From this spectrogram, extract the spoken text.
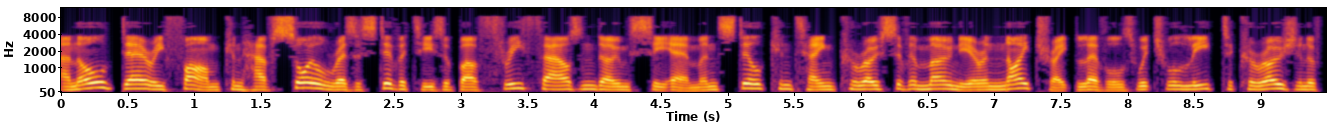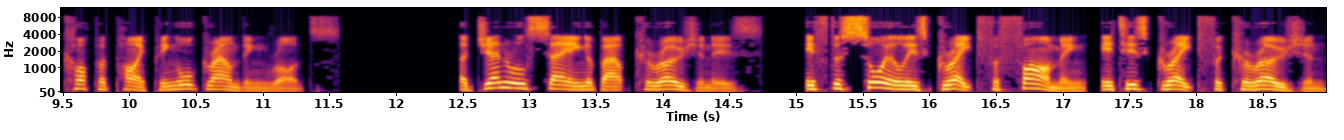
an old dairy farm can have soil resistivities above 3000 ohm cm and still contain corrosive ammonia and nitrate levels which will lead to corrosion of copper piping or grounding rods. A general saying about corrosion is, "...if the soil is great for farming, it is great for corrosion."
